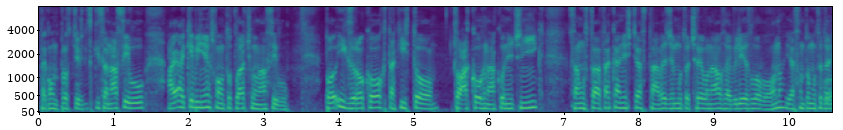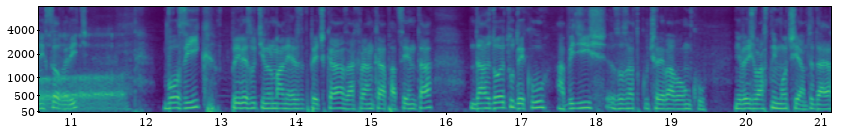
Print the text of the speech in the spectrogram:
tak on proste vždycky sa na silu, aj, aj keby nešlo, on to tlačil na silu. Po x rokoch takýchto tlakoch na konečník sa mu stala taká nešťastná vec, že mu to črevo naozaj vyliezlo von. Ja som tomu teda nechcel veriť. Vozík, privezú ti normálne RZPčka, zachránka pacienta, dáš dole tú deku a vidíš zo zadku čreva vonku. Neveríš vlastným očiam. Teda ja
